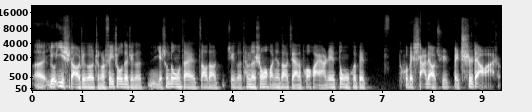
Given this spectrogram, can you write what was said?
呃有意识到这个整个非洲的这个野生动物在遭到这个他们的生活环境遭到极大的破坏啊，这些动物会被会被杀掉去被吃掉啊什么。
